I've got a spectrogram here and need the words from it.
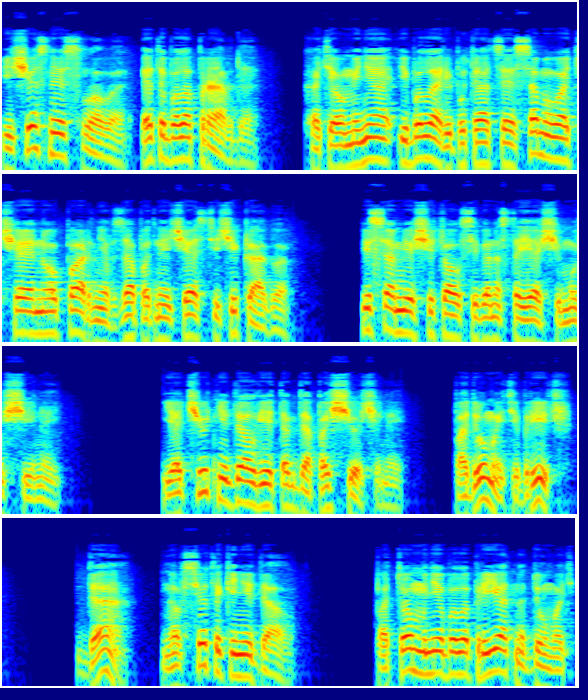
И честное слово, это была правда, хотя у меня и была репутация самого отчаянного парня в западной части Чикаго, и сам я считал себя настоящим мужчиной. Я чуть не дал ей тогда пощечины. Подумайте, Бридж. Да, но все-таки не дал. Потом мне было приятно думать,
